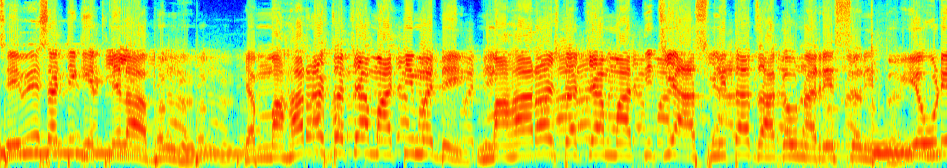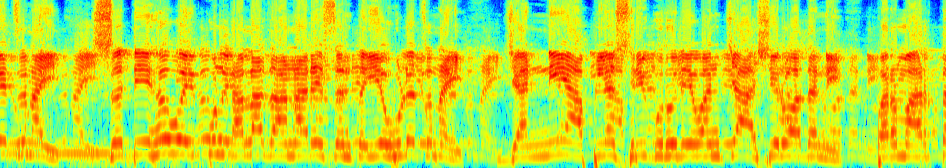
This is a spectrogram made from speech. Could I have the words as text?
सेवेसाठी घेतलेला अभंग. या महाराष्ट्राच्या मातीमध्ये महाराष्ट्राच्या मातीची अस्मिता जागवणारे संत. एवढेच नाही सदेह वैकुंठाला जाणारे संत एवढंच नाही ज्यांनी आपल्या श्री गुरुदेवांच्या आशीर्वादाने परमार्थ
